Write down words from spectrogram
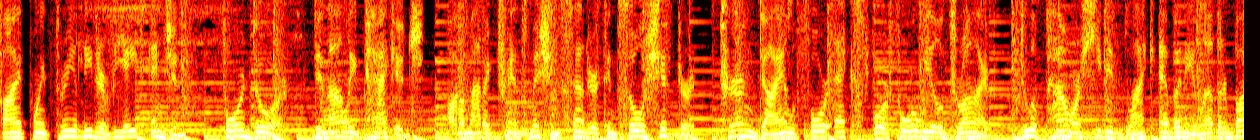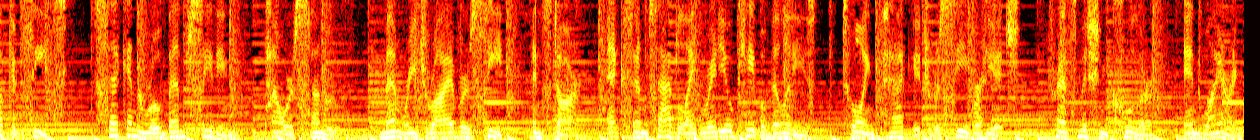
5.3-liter V8 engine, 4-door, Denali package, automatic transmission center console shifter, turn dial 4x4 4-wheel drive, dual power heated black ebony leather bucket seats, second row bench seating, power sunroof, memory driver's seat, OnStar, XM satellite radio capabilities, towing package receiver hitch, transmission cooler, and wiring,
